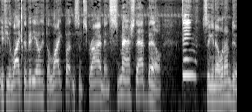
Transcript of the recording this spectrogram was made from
If you like the video, hit the like button, subscribe, and smash that bell. Ding! So you know what I'm doing.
